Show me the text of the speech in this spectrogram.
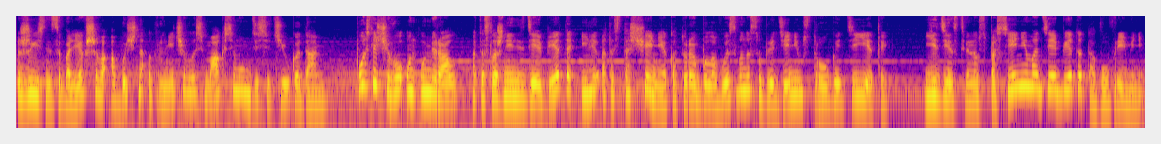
Жизнь заболевшего обычно ограничивалась максимум 10 годами – после чего он умирал от осложнений диабета или от истощения, которое было вызвано соблюдением строгой диеты, единственным спасением от диабета того времени.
